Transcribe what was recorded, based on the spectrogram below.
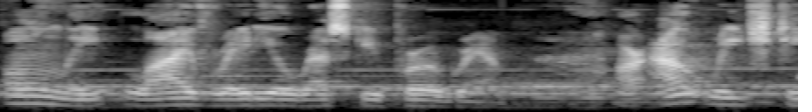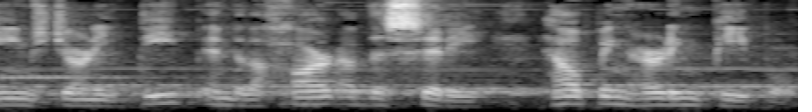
only live radio rescue program. Our outreach teams journey deep into the heart of the city, helping hurting people.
